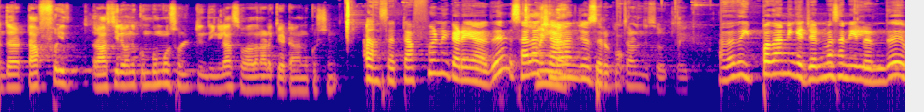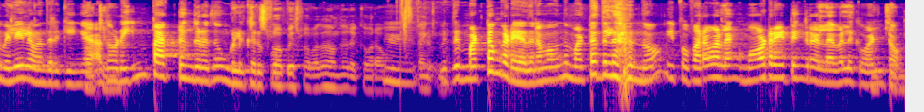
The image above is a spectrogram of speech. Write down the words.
இந்த டஃப் ராசியில் வந்து கும்பமும் சொல்லிட்டு இருந்தீங்களா? ஸோ அதனால் கேட்டேன் அந்த கொஸ்டின் சார் டஃப்னு கிடையாது. சில சேலஞ்சஸ் இருக்கும். சேலஞ்சஸ் ஓகே அதாவது இப்போதான் நீங்க ஜென்ம சனியில இருந்து வெளியில வந்திருக்கீங்க. அதோட இம்பாக்ட்டுங்கிறது உங்களுக்கு இருக்கும். தான் இது மட்டம் கிடையாது. நம்ம வந்து மட்டத்தில் இருந்தோம். இப்போ பரவாயில்ல மாடரேட்டுங்கிற லெவலுக்கு வந்துட்டோம்.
